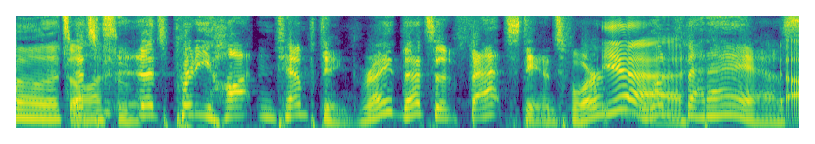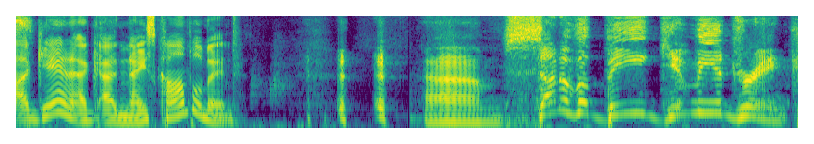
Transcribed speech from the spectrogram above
Oh, that's, That's awesome. that's pretty hot and tempting, right? That's what fat stands for. Yeah. One fat ass. Again, a, a nice compliment. Um, son of a bee, give me a drink.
